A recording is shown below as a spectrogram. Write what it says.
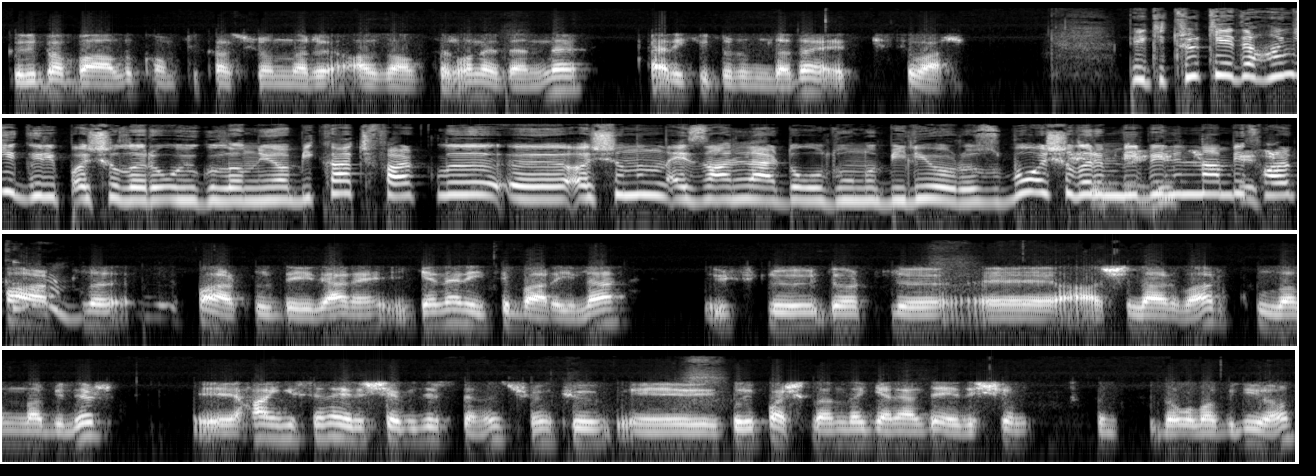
Gribe bağlı komplikasyonları azaltır. O nedenle her iki durumda da etkisi var. Peki Türkiye'de hangi grip aşıları uygulanıyor? Birkaç farklı e, aşının eczanelerde olduğunu biliyoruz. Bu aşıların birbirinden hiç, bir farkı farklı, var mı? Farklı değil. Yani genel itibarıyla üçlü, dörtlü e, aşılar var. Kullanılabilir. E, hangisine erişebilirseniz. Çünkü e, grip aşılarında genelde erişim sıkıntısı da olabiliyor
